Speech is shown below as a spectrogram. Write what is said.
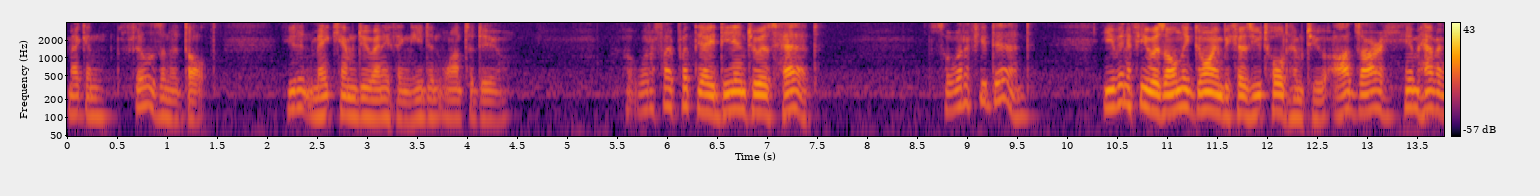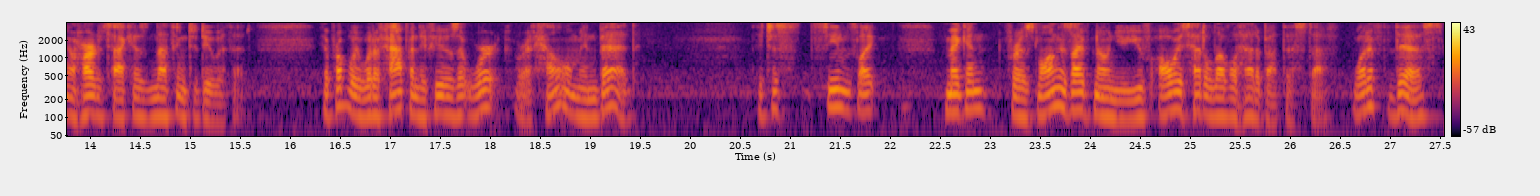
Megan, Phil is an adult. You didn't make him do anything he didn't want to do. But what if I put the idea into his head? So what if you did? Even if he was only going because you told him to, odds are him having a heart attack has nothing to do with it. It probably would have happened if he was at work or at home in bed. It just seems like, Megan, for as long as I've known you, you've always had a level head about this stuff. What if this,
